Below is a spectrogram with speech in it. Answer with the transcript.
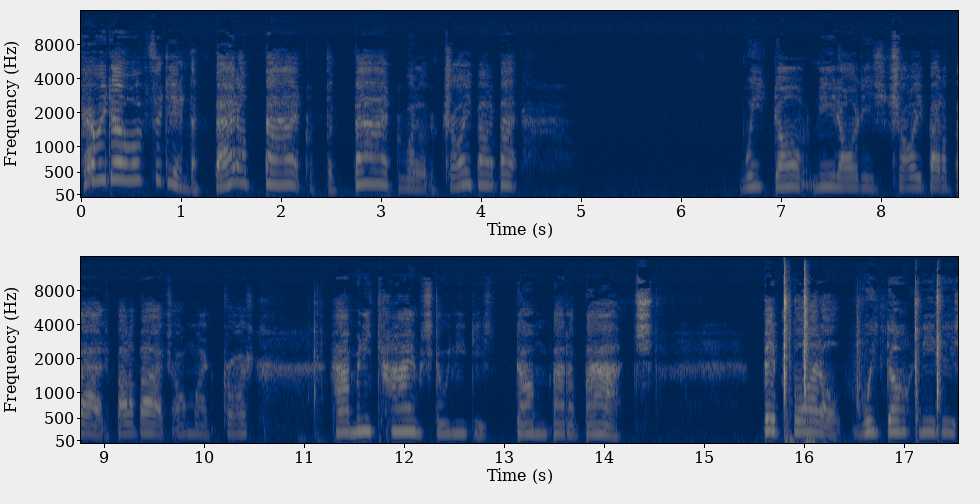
Here we go with again. The battle bat with the bat, what a joy battle bat. We don't need all these joy battle bats. Battle bats. Oh my gosh. How many times do we need these dumb battle bats? Big Bottle, we don't need these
